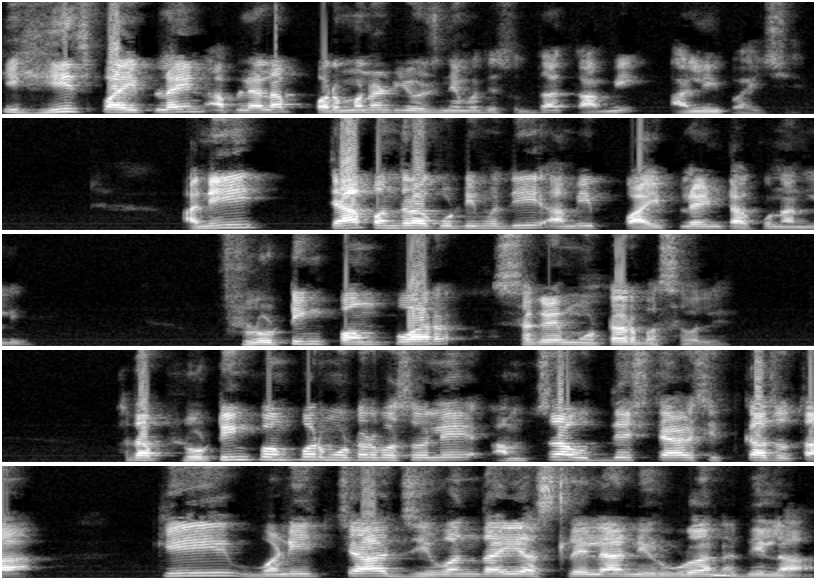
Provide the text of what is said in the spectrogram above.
की हीच पाईपलाईन आपल्याला परमनंट योजनेमध्ये सुद्धा कामी आली पाहिजे. आणि त्या पंधरा कोटीमध्ये आम्ही पाईपलाईन टाकून आणली. फ्लोटिंग पंपवर सगळे मोटर बसवले. आता फ्लोटिंग पंपवर मोटर बसवले आमचा उद्देश त्यावेळेस इतकाच होता की वणीच्या जीवनदायी असलेल्या निरगुडा नदीला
